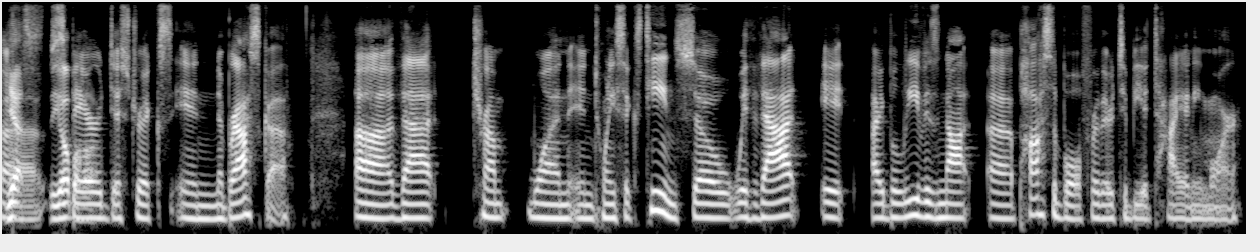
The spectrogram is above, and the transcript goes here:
uh, Yes, the spare Omaha. districts in Nebraska uh, that Trump won in 2016. So with that, it I believe is not uh, possible for there to be a tie anymore.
